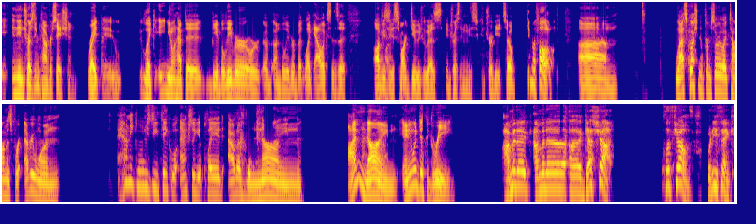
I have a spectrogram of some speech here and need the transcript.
an interesting conversation, right? Uh, Like you don't have to be a believer or an unbeliever, but like Alex is a obviously a smart dude who has interesting things to contribute. So give him a follow. Um, last question from Sawyer Like Tom is for everyone. How many games do you think will actually get played out of the nine? I'm nine. Anyone disagree? I'm gonna I'm gonna uh, guess shot. Cliff Jones. What do you think?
